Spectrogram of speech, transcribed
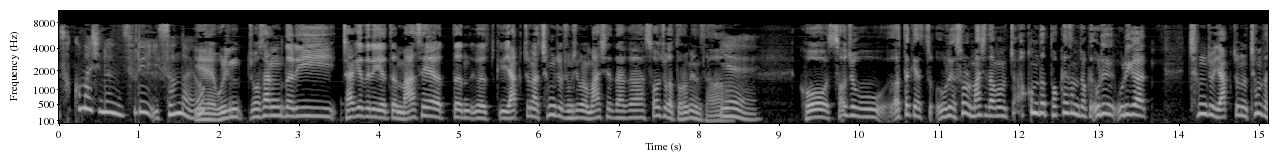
섞어 마시는 술이 있었나요? 예, 우리 조상들이 자기들이 어떤 맛의 어떤 그 약주나 청주 중심으로 마시다가 소주가 들어오면서 예. 그 소주 어떻게 우리가 술을 마시다 보면 조금 더 독했으면 좋겠. 우리 우리가 청주 약주는 전부 다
